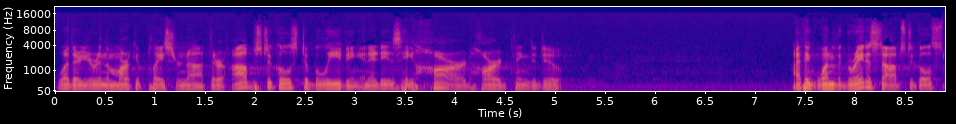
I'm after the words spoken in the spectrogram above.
whether you're in the marketplace or not. There are obstacles to believing, and it is a hard, hard thing to do. I think one of the greatest obstacles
